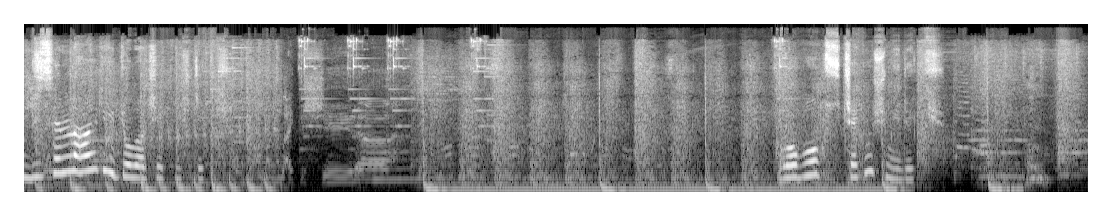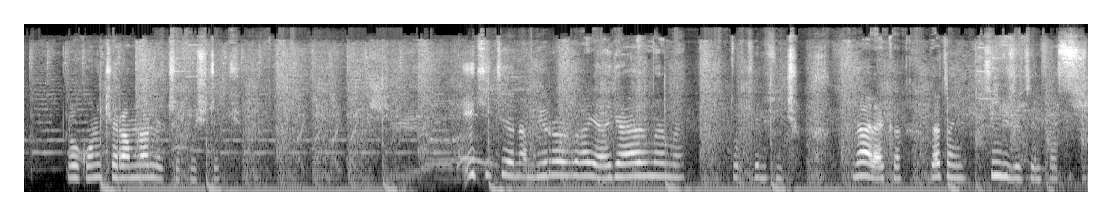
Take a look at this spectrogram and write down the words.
Biz seninle hangi videolar çekmiştik? Roblox çekmiş miydik? Yok onu Keremlerle çekmiştik. İki Kerem bir araya gelmeme. Dur telif yiyeceğim. Ne alaka? Zaten kim bize telif atsın?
